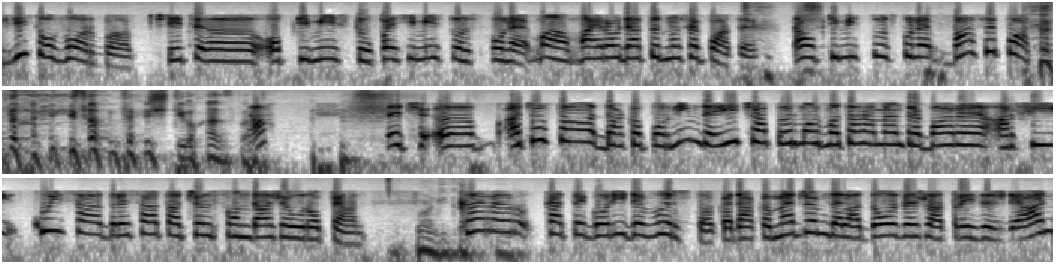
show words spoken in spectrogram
există o vorbă, știți, uh, optimistul, pesimistul îmi spune, mă, mai rău de atât nu se poate. Dar optimistul spune, ba, se poate. exact, știu asta. Da? Deci, uh, aceasta, dacă pornim de aici, pe urmă, următoarea mea întrebare ar fi cui s-a adresat acel sondaj european? Cum adică? Care categorii de vârstă? Că dacă mergem de la 20 la 30 de ani,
